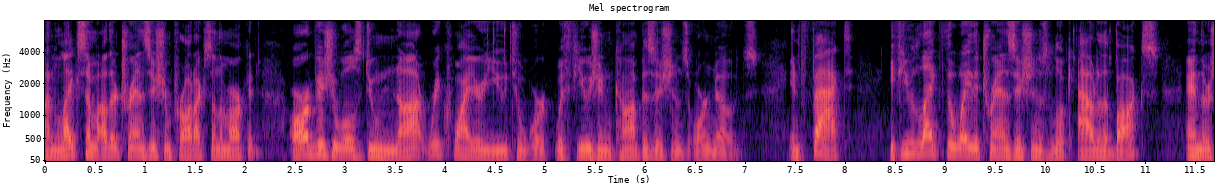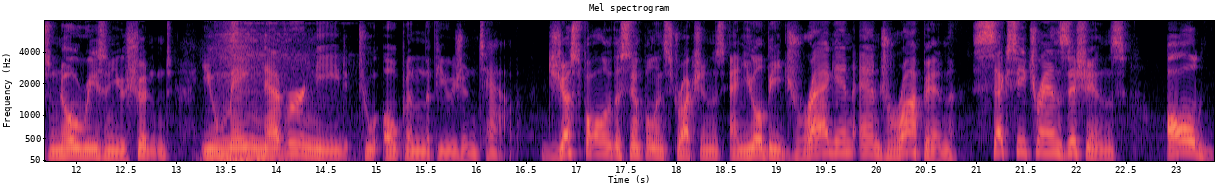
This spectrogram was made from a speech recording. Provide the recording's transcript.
Unlike some other transition products on the market, R Visuals do not require you to work with Fusion compositions or nodes. In fact, if you like the way the transitions look out of the box, and there's no reason you shouldn't, you may never need to open the Fusion tab. Just follow the simple instructions and you'll be dragging and dropping sexy transitions all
